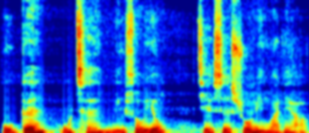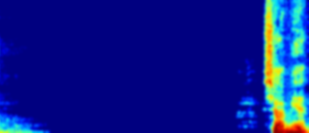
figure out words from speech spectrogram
五根五尘明受用解释说明完了。下面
